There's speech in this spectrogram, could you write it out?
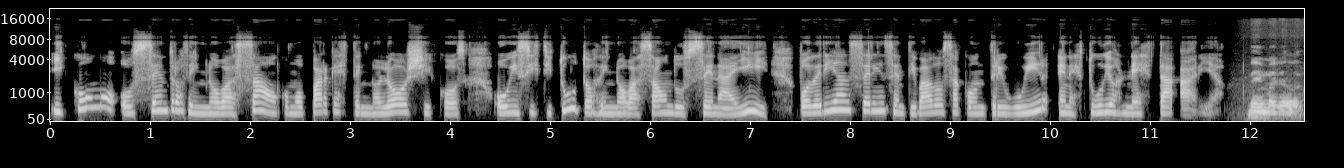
e como os centros de inovação, como parques tecnológicos ou institutos produtos de innovación do SENAI podrían ser incentivados a contribuir en estudios nesta área? Bem, Mariela,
